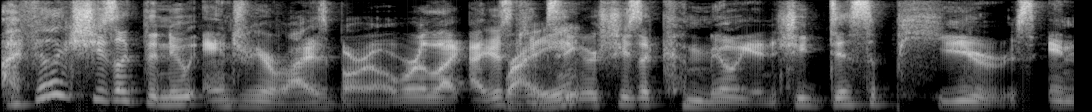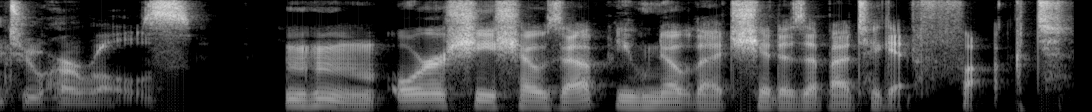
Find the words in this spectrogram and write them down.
I feel like she's like the new Andrea Riseborough, where like I just right? keep seeing her. She's a chameleon. She disappears into her roles. Hmm. Or she shows up. You know that shit is about to get fucked.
